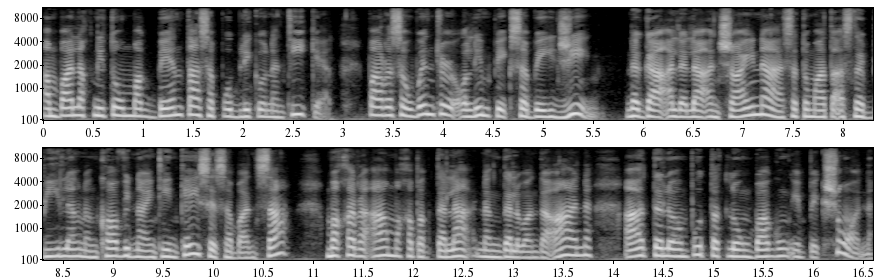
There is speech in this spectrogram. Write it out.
ang balak nitong magbenta sa publiko ng tiket para sa Winter Olympics sa Beijing. Nag-aalala ang China sa tumataas na bilang ng COVID-19 cases sa bansa, makaraang makapagtala ng 200 at 23 bagong impeksyon,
